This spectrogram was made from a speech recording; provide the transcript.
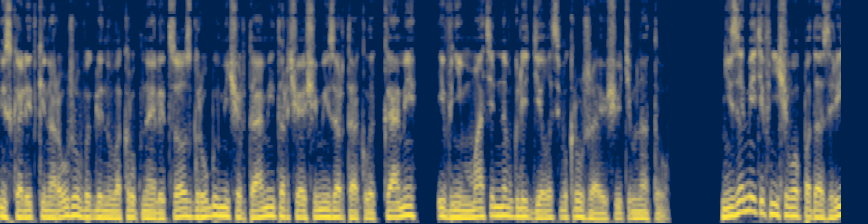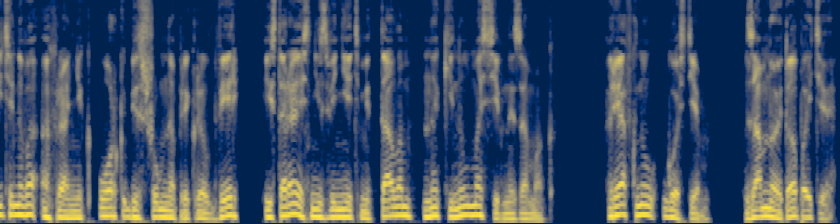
Из калитки наружу выглянуло крупное лицо с грубыми чертами и торчащими изо рта клыками и внимательно вгляделось в окружающую темноту. Не заметив ничего подозрительного, охранник-орк бесшумно прикрыл дверь и, стараясь не звенеть металлом, накинул массивный замок. Рявкнул гостем «За мной топайте!»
